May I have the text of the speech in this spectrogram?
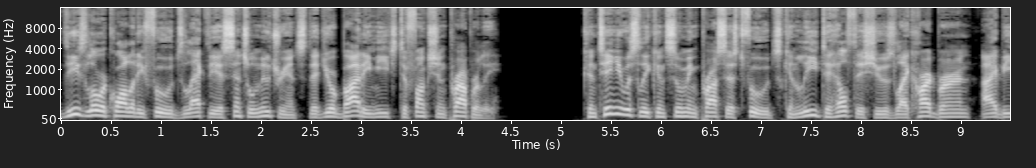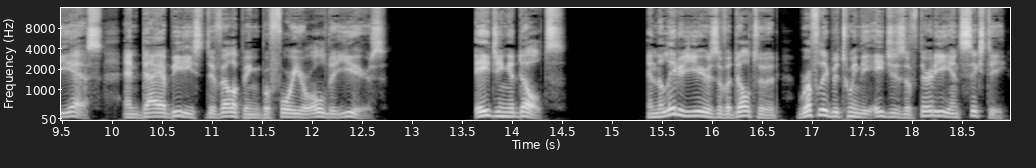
These lower quality foods lack the essential nutrients that your body needs to function properly. Continuously consuming processed foods can lead to health issues like heartburn, IBS, and diabetes developing before your older years. Aging adults. In the later years of adulthood, roughly between the ages of 30 and 60,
